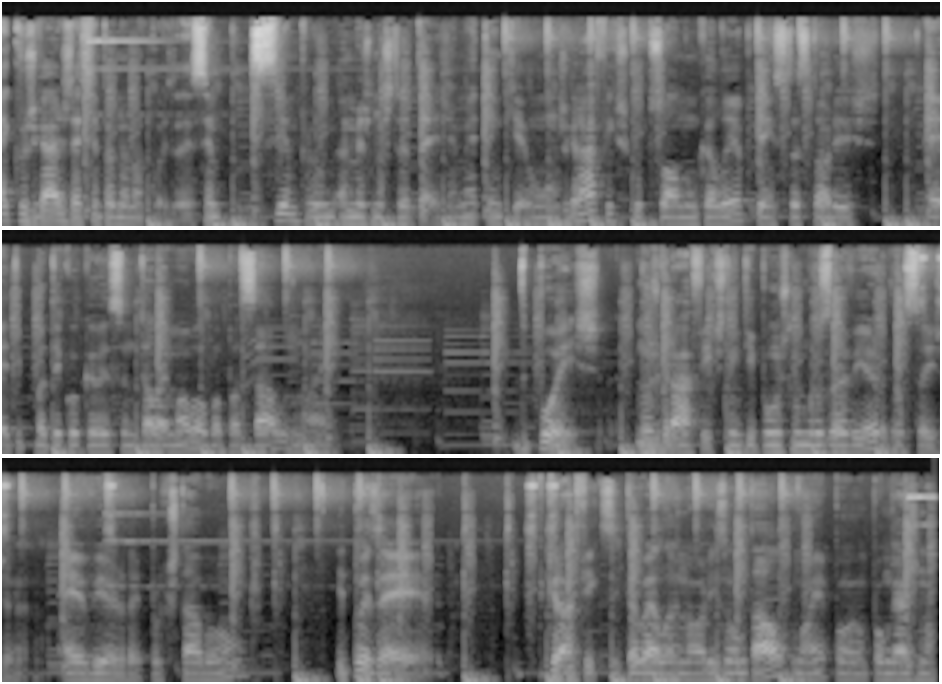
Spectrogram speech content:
é que os gajos é sempre a mesma coisa, é sempre, sempre a mesma estratégia. Metem que uns gráficos que o pessoal nunca lê, porque em Insta Stories é tipo bater com a cabeça no telemóvel para passá-los, não é? Depois, nos gráficos tem tipo uns números a verde, ou seja, é verde é porque está bom. E depois é gráficos e tabelas na horizontal, não é? Para, para um gajo não,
